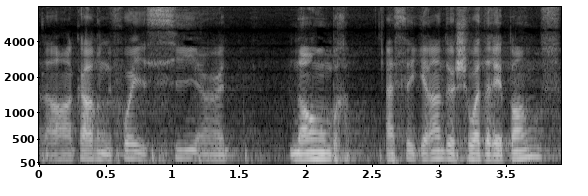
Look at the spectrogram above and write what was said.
Alors, encore une fois, ici, un nombre assez grand de choix de réponses.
